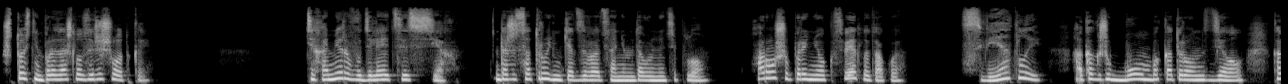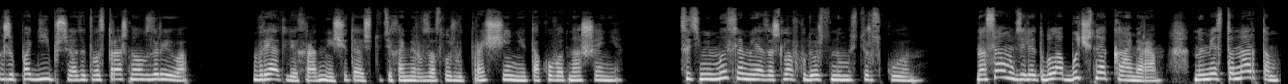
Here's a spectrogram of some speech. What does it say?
Что с ним произошло за решеткой? Тихомиров выделяется из всех. Даже сотрудники отзываются о нем довольно тепло. Хороший паренек, светлый такой. Светлый? А как же бомба, которую он сделал? Как же погибшие от этого страшного взрыва? Вряд ли их родные считают, что Тихомиров заслуживает прощения и такого отношения. С этими мыслями я зашла в художественную мастерскую. На самом деле это была обычная камера, но вместо нар там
